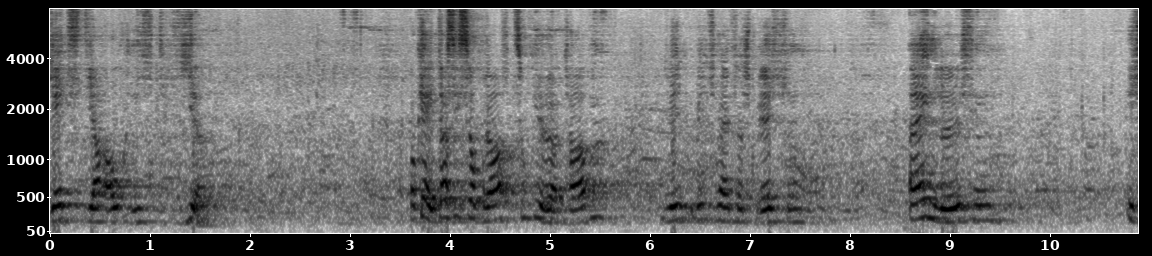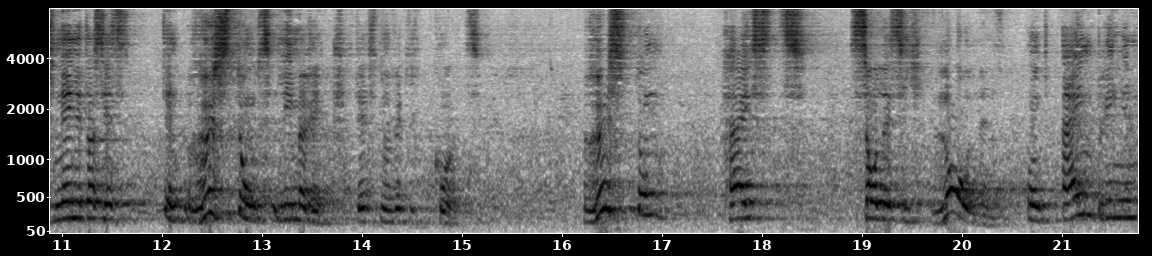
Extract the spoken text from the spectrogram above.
jetzt ja auch nicht hier. Okay, dass Sie so brav zugehört haben, will, will ich mein Versprechen einlösen. Ich nenne das jetzt den Rüstungslimerick, der ist nur wirklich kurz. Rüstung heißt, solle sich lohnen und einbringen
